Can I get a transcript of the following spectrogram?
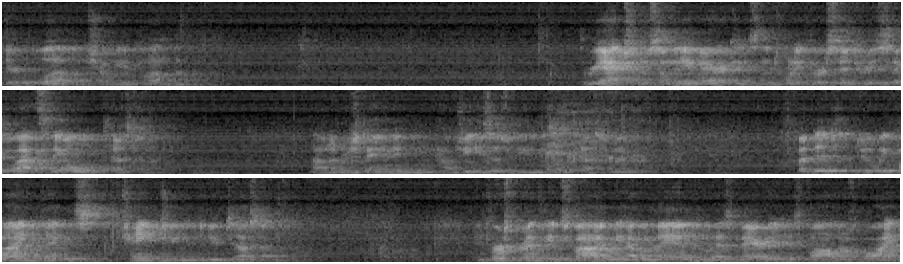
Their blood shall be upon them. The reaction of so many Americans in the 21st century is say, well, that's the Old Testament. Not understanding how Jesus viewed the Old Testament. But did, do we find things changing in the New Testament? In 1 Corinthians 5, we have a man who has married his father's wife.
